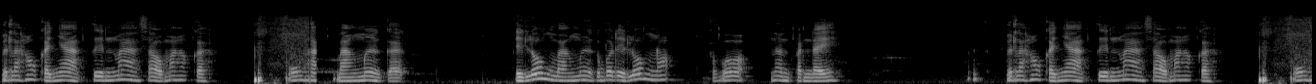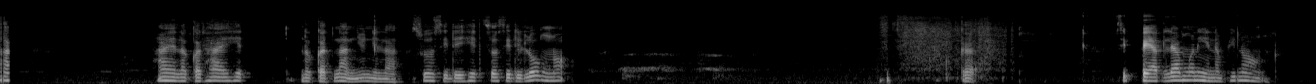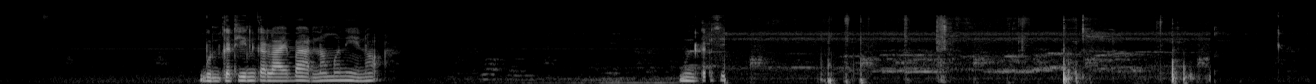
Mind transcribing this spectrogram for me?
เวลาเฮาก็ยากตื่นมาเช้ามาเฮาก็งงหักบางมือก็ได้ลงบางมือก็บ่ได้ลงเนาะก็บ่นั่นปานใดเวลาเฮาก็ยากตื่นมาเช้ามาเฮาก็งงหักให้แล้วก็ทายเฮ็ดแล้วก็นั่นอยู่นี่ล่ะสั่วสิได้เฮ็ดสั่วสิได้ลงเนาะก็ สิบแปดแล้วเมื้อนี้นะพี่น้อง บุญกระถินกระลายบ้านเนาะเมื้อนี้เนาะบุญกระถิน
